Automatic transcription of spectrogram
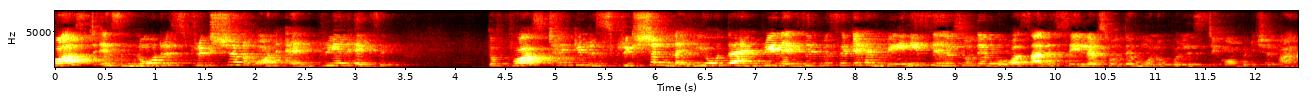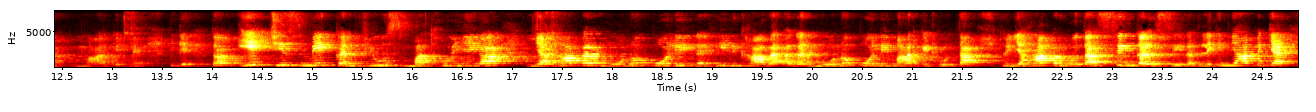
First is no restriction on entry and exit तो फ़र्स्ट है कि रिस्ट्रिक्शन नहीं होता एंट्री एंड एग्जिट में सेकेंड है मेनी सेलर्स होते हैं, बहुत सारे सेलर्स होते हैं मोनोपोलिस्टिक कंपटीशन मार्केट में, ठीक है? तो अब एक चीज़ में कंफ्यूज मत होइएगा, यहाँ पर मोनोपोली नहीं लिखा हुआ है। अगर मोनोपोली मार्केट होता तो यहाँ पर होता सिंगल सेलर लेकिन यहाँ पे क्या है?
